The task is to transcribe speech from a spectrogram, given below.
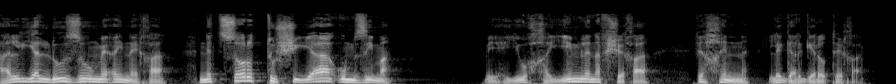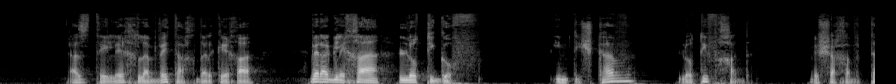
אל ילוזו מעיניך, נצור תושייה ומזימה, ויהיו חיים לנפשך, וכן לגרגרותיך. אז תלך לבטח דרכך, ורגלך לא תגוף. אם תשכב, לא תפחד, ושכבת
